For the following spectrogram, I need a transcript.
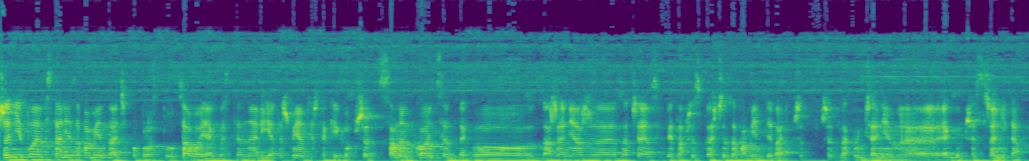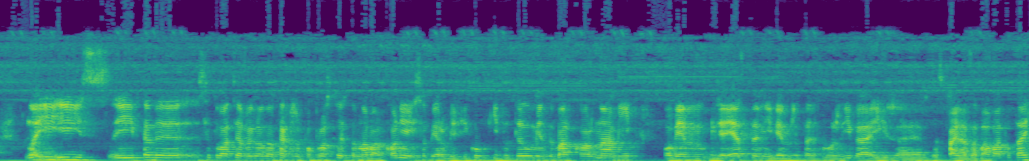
że nie byłem w stanie zapamiętać po prostu całej jakby scenerii. Ja też miałem coś takiego przed samym końcem tego zdarzenia, że zacząłem sobie to wszystko jeszcze zapamiętywać przed, przed zakończeniem e, jakby przestrzeni tam. No i, i, i wtedy sytuacja wygląda tak, że po prostu jestem na balkonie i sobie robię fikułki do tyłu między balkonami, bo wiem gdzie jestem i wiem, że to jest możliwe i że to jest fajna zabawa tutaj.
